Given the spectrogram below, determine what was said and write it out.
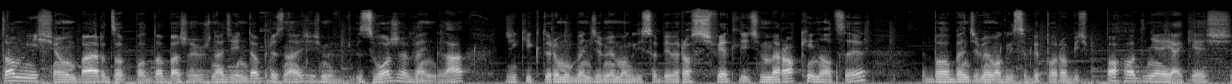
To mi się bardzo podoba, że już na dzień dobry znaleźliśmy złoże węgla, dzięki któremu będziemy mogli sobie rozświetlić mroki nocy, bo będziemy mogli sobie porobić pochodnie, jakieś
